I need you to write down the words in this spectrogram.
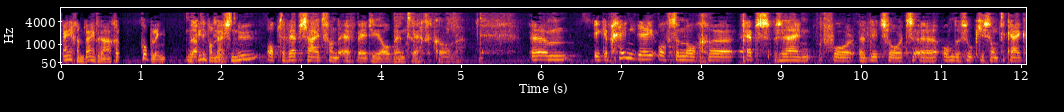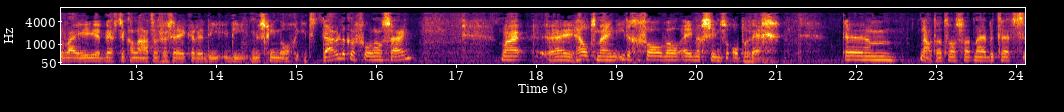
Eigen bijdrage. Koppeling. dat ik van dus lijst. nu op de website van de FBTO ben terechtgekomen. Ehm, ik heb geen idee of er nog eh, apps zijn voor eh, dit soort eh, onderzoekjes om te kijken waar je je het beste kan laten verzekeren die, die misschien nog iets duidelijker voor ons zijn. Maar hij helpt mij in ieder geval wel enigszins op weg. Ehm, nou, dat was wat mij betreft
